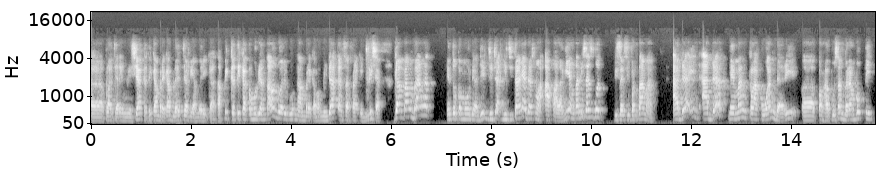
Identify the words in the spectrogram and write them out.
uh, pelajar Indonesia ketika mereka belajar di Amerika. Tapi ketika kemudian tahun 2006 mereka memindahkan server ke Indonesia, gampang banget itu kemudian. Jadi jejak digitalnya ada semua. Apalagi yang tadi saya sebut di sesi pertama. Ada ada memang kelakuan dari uh, penghapusan barang bukti.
